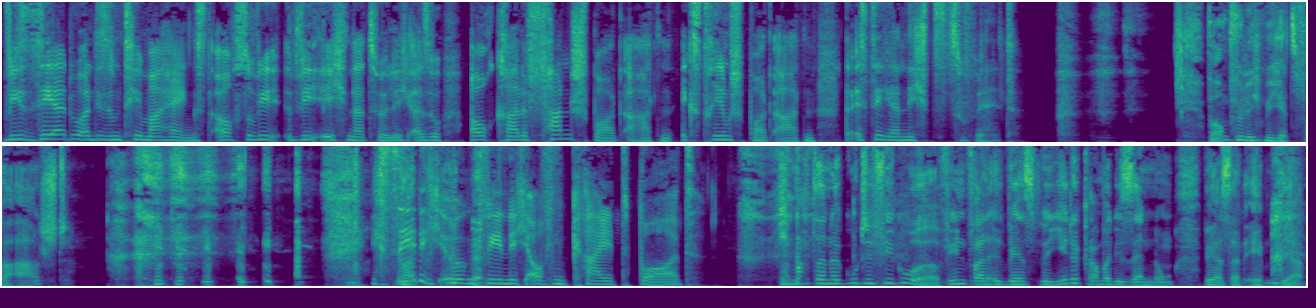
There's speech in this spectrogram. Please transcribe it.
wie sehr du an diesem Thema hängst, auch so wie, wie ich natürlich. Also auch gerade Fun-Sportarten, Extremsportarten, da ist dir ja nichts zu wild. Warum fühle ich mich jetzt verarscht? Ich sehe dich irgendwie nicht auf dem Kiteboard. Ich mache da eine gute Figur. Auf jeden Fall wäre es für jede Comedy-Sendung, wäre es halt eben der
